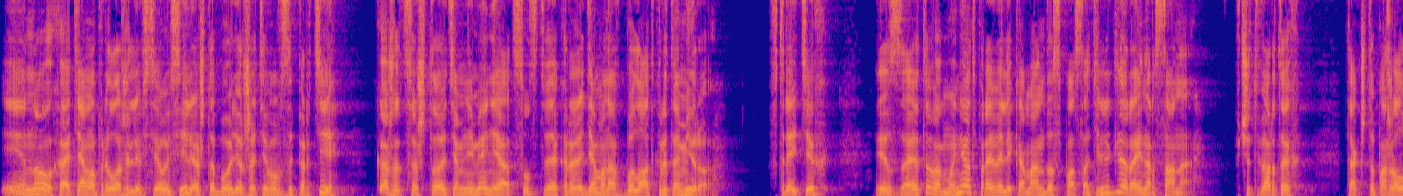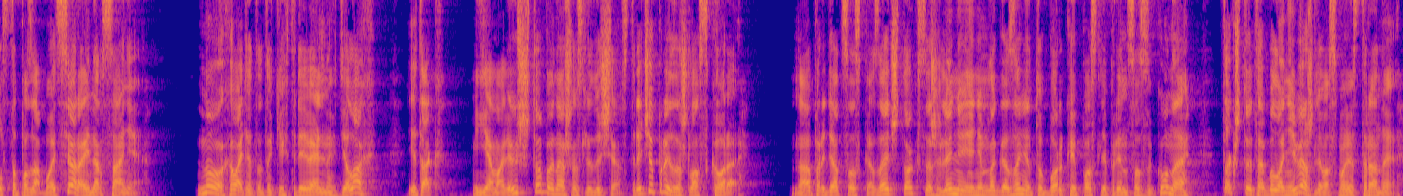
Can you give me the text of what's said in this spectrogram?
и, ну, хотя мы приложили все усилия, чтобы удержать его в заперти, кажется, что, тем не менее, отсутствие Короля Демонов было открыто миру. В-третьих, из-за этого мы не отправили команду спасателей для Райнер Сана. В-четвертых, так что, пожалуйста, позаботься о Райнер Сане. Ну, хватит о таких тривиальных делах. Итак, я молюсь, чтобы наша следующая встреча произошла скоро. Но придётся сказать, что, к сожалению, я немного занят уборкой после принцессы Куна, так что это было невежливо с моей стороны.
